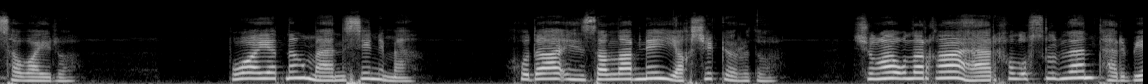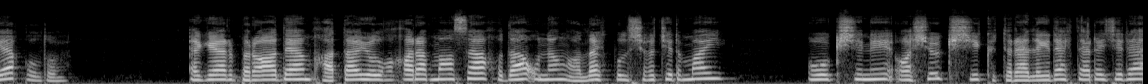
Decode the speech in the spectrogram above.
савайды. Бу аятның мәнисе нимә? Худа инсанларны яхшы күрде. Шуңа уларга һәр хил усул белән тәрбия кылды. Әгәр бер адам хата юлга карап маңса, Худа уның алак булышыгы чедмай, ул кешене ашу кеше күтәрәлегедәк дәрәҗәдә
